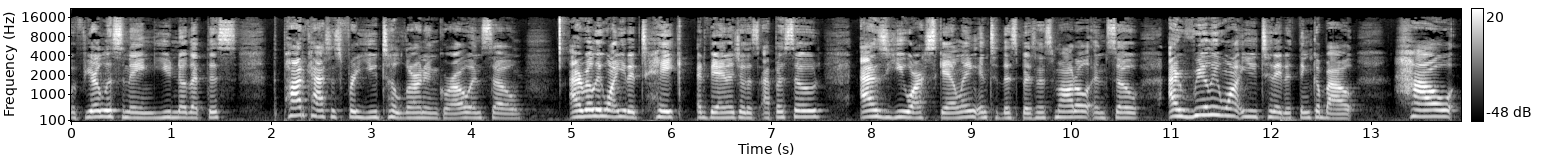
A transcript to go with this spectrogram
if you're listening, you know that this podcast is for you to learn and grow. And so I really want you to take advantage of this episode as you are scaling into this business model. And so I really want you today to think about how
